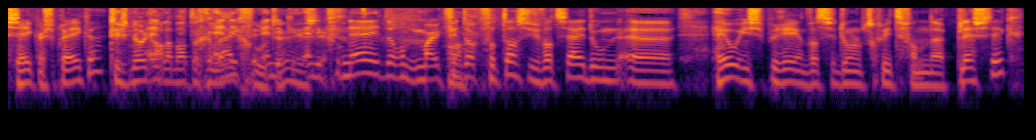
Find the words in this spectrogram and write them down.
zeker spreken. Het is nooit en, allemaal tegelijk ik, goed, en ik, en nee, daarom, maar ik vind het ook fantastisch wat zij doen. Uh, heel inspirerend wat ze doen op het gebied van uh, plastic.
